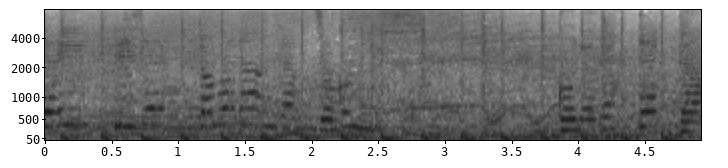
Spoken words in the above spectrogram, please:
性リセットもタンがそこに。これが出だ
